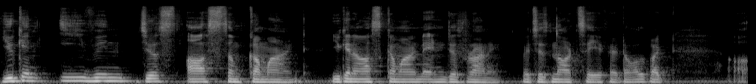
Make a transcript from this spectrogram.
you can even just ask some command. You can ask command and just run it, which is not safe at all, but uh,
